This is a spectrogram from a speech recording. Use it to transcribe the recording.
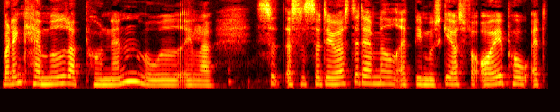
hvordan kan jeg møde dig på en anden måde? Eller, så, altså, så det er jo også det der med, at vi måske også får øje på, at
